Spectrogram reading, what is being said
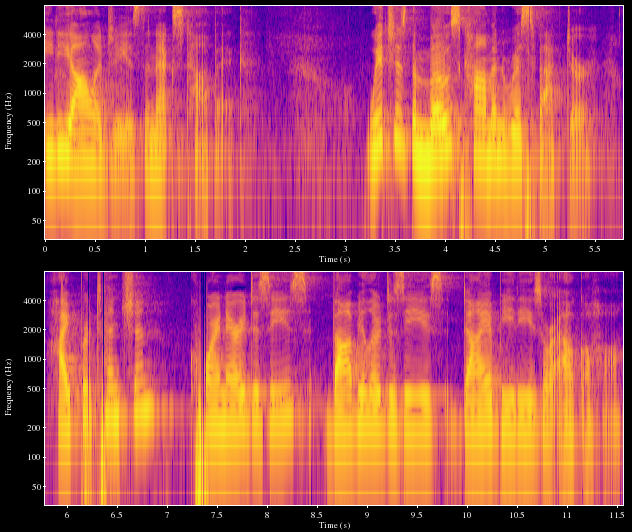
Etiology is the next topic. Which is the most common risk factor? Hypertension, coronary disease, valvular disease, diabetes, or alcohol?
